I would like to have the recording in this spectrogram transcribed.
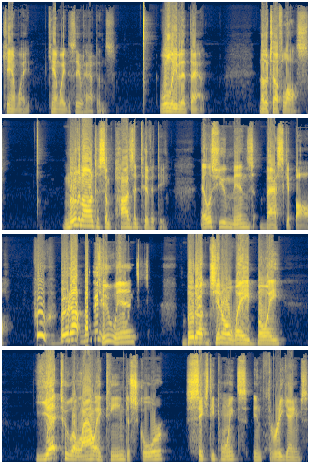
Can't wait. Can't wait to see what happens. We'll leave it at that. Another tough loss. Moving on to some positivity. LSU men's basketball. Whew. Boot up, baby. Two wins. Boot up General Wade, boy. Yet to allow a team to score 60 points in three games.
